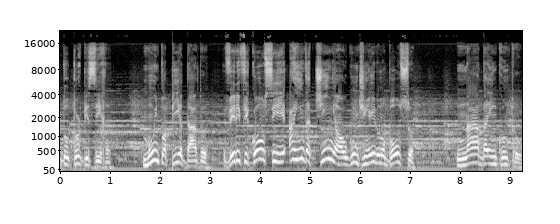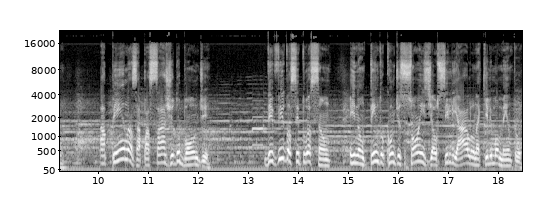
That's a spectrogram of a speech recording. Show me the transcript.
Doutor Bezerra, muito apiedado, verificou se ainda tinha algum dinheiro no bolso. Nada encontrou. Apenas a passagem do bonde. Devido à situação e não tendo condições de auxiliá-lo naquele momento,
